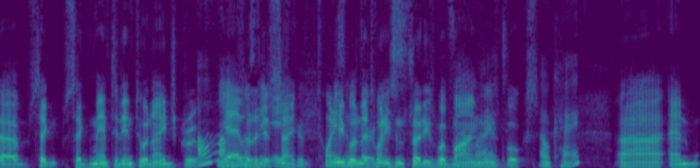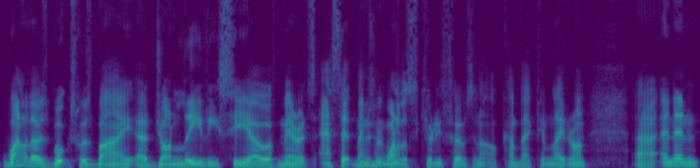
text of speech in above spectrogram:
uh, seg- segment it into an age group. Ah. Yeah, it so they the did age say group, 20s people in their 20s and 30s were buying Right. these books. Okay. Uh, and one of those books was by uh, John Lee, the CEO of Meritz Asset Management, Mm-hmm. one of the securities firms, and I'll come back to him later on. Uh, and then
